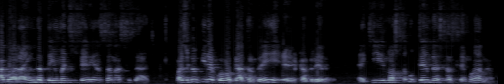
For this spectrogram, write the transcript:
Agora, ainda tem uma diferença na cidade. Mas o que eu queria colocar também, é, Cabreira, é que nós estamos tendo essa semana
